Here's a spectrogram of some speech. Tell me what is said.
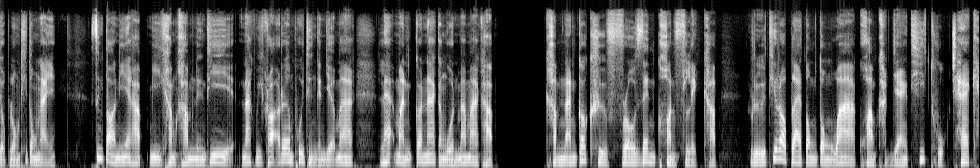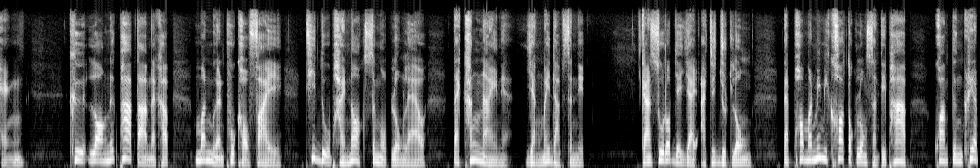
จบลงที่ตรงไหน ซึ่งตอนนี้ครับมีคำคำหนึ่งที่นักวิเคราะห์เริ่มพูดถึงกันเยอะมาก และมันก็น่ากังวลมากๆครับคำนั้นก็คือ frozen conflict ครับ หรือที่เราแปลตรงๆว่าความขัดแย้งที่ถูกแช่แข็ง คือลองนึกภาพตามนะครับ มันเหมือนภูเขาไฟที่ดูภายนอกสงบลงแล้ว แต่ข้างในเนี่ยยังไม่ดับสนิท การสู้รบใหญ่ ๆ อาจจะหยุดลง แต่พอมันไม่มีข้อตกลงสันติภาพ ความตึงเครียด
